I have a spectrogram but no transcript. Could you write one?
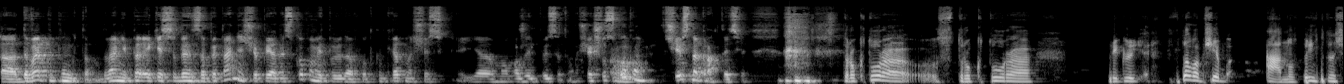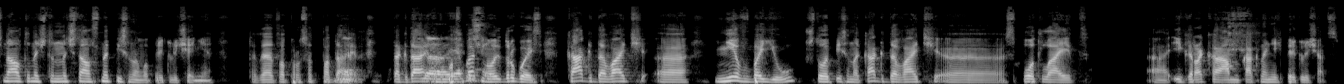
А, Давай по пунктам. Давай мені якесь один запитання, щоб я не скопом відповідав, от конкретно щось я можу відповісти, тому що якщо скопом, щось на практиці. Структура, структура приключения. Что вообще... А, ну, в принципе, начинал, ты начинал, начинал с написанного приключения. Тогда этот вопрос отпадает. Да. Тогда да, вопрос, но другой есть. Как давать э, не в бою, что описано, как давать э, спотлайт э, игрокам, как на них переключаться?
